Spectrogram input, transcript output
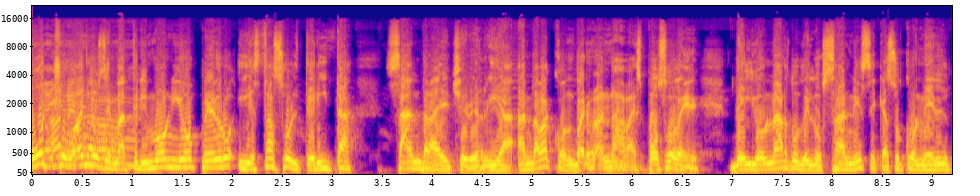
Ocho años de matrimonio, Pedro, y está solterita Sandra Echeverría. Andaba con, bueno, andaba, esposo de, de Leonardo de Lozanes, se casó con él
